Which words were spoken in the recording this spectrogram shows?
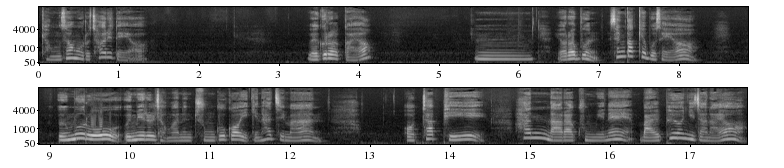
경성으로 처리돼요. 왜 그럴까요? 음, 여러분 생각해 보세요. 음으로 의미를 정하는 중국어이긴 하지만 어차피 한 나라 국민의 말 표현이잖아요.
